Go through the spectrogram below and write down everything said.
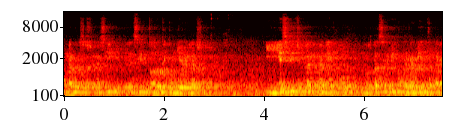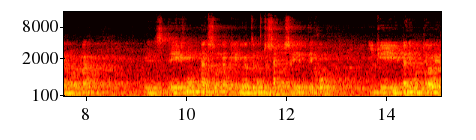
una posición así, es decir, todo lo que conlleva la zona. Y ese dicho plan de manejo nos va a servir como herramienta para normar este, una zona que durante muchos años se dejó y que nadie volvió a ver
